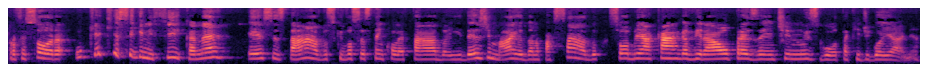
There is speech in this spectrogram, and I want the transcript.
Professora, o que que significa, né, esses dados que vocês têm coletado aí desde maio do ano passado sobre a carga viral presente no esgoto aqui de Goiânia?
